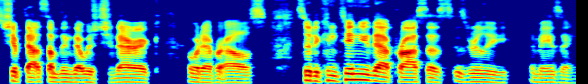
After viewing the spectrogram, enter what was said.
shipped out something that was generic or whatever else. So to continue that process is really amazing.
